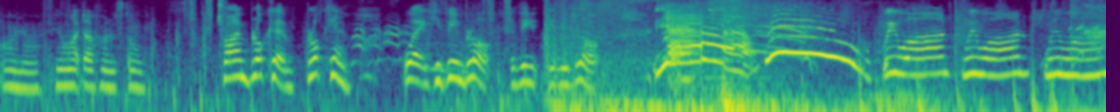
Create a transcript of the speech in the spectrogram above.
Oh no, he might die from the storm. Try and block him. Block him. Wait, he's being blocked. Is he, is he blocked? Yeah! Woo! We won. We won. We won.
